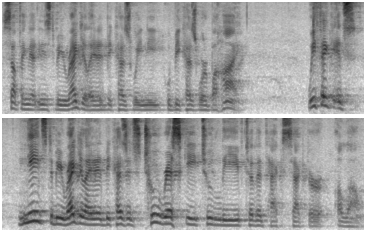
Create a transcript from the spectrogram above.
something that needs to be regulated because, we need, because we're behind. We think it needs to be regulated because it's too risky to leave to the tech sector alone.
